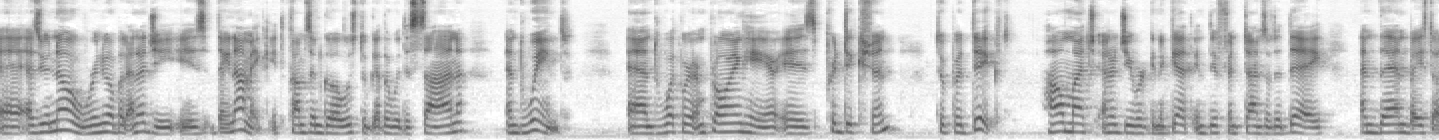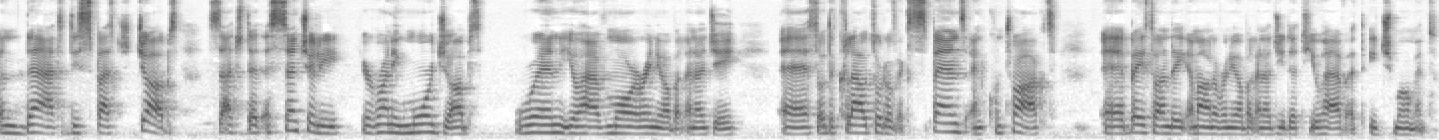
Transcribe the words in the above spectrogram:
Uh, as you know, renewable energy is dynamic. It comes and goes together with the sun and wind. And what we're employing here is prediction to predict how much energy we're going to get in different times of the day. And then based on that, dispatch jobs such that essentially you're running more jobs when you have more renewable energy. Uh, so the cloud sort of expands and contracts uh, based on the amount of renewable energy that you have at each moment.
